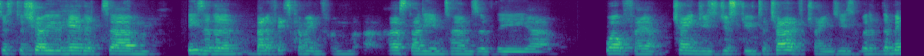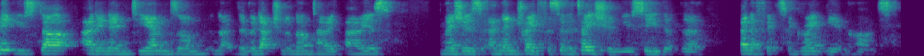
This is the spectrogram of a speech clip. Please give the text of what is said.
just to show you here that um, these are the benefits coming from her study in terms of the uh, welfare changes just due to tariff changes. But at the minute you start adding NTMs on the reduction of non-tariff barriers measures and then trade facilitation, you see that the benefits are greatly enhanced.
